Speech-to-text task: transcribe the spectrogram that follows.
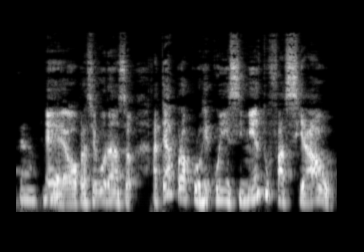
Então... É, ou para segurança. Até o próprio reconhecimento facial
